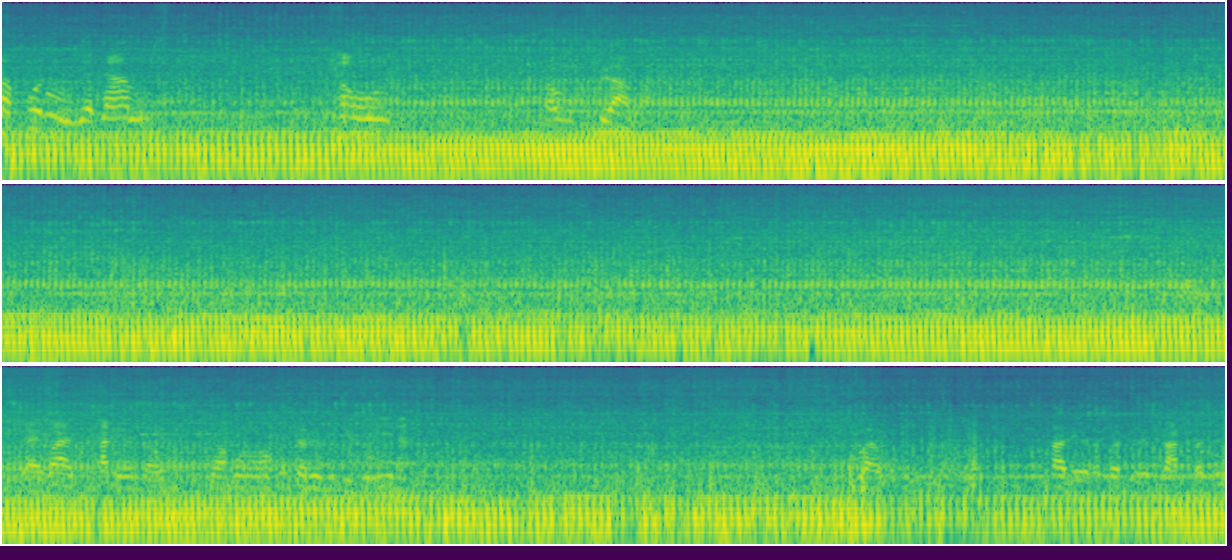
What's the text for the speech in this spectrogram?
ข้าวปุ้นเวียดนามเขาเขาเชื่อมอะแต่ว่าถ้าเดินเราเราเราก็จะเดินไปถึงตรงนี้นะ ว่าถ้าเดินเราก็เดินลัดไปเลย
